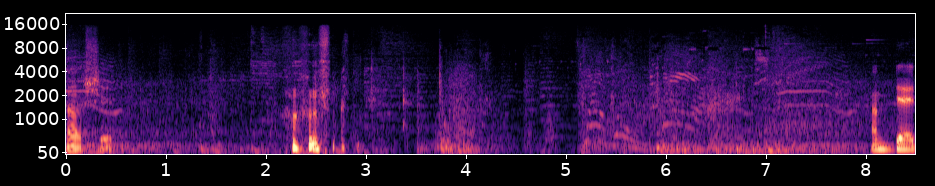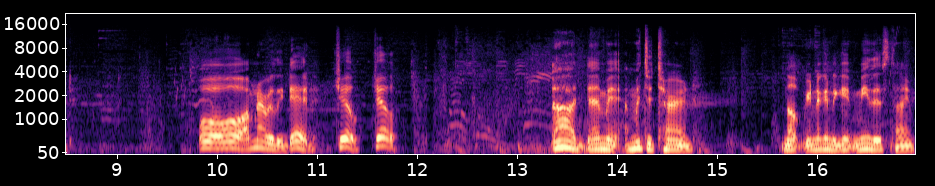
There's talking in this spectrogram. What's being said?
Oh shit. I'm dead. Whoa, whoa, whoa, I'm not really dead. Chill, chill. Ah, damn it. I meant to turn. Nope, you're not gonna get me this time.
